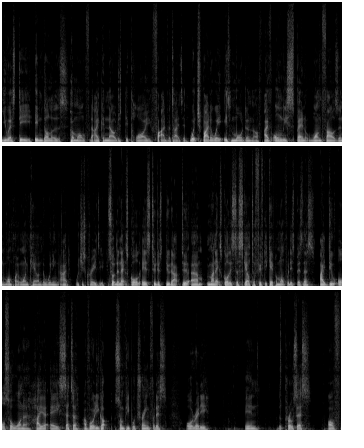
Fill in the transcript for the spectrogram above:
USD in dollars per month that I can now just deploy for advertising, which by the way is more than enough. I've only spent 1,000, 1.1k on the winning ad, which is crazy. So the next goal is to just do that. To, um, my next goal is to scale to 50k per month for this business. I do also want to hire a setter. I've already got some people trained for this already in the process of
